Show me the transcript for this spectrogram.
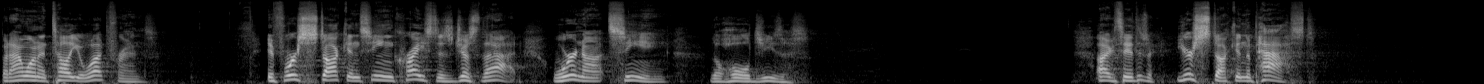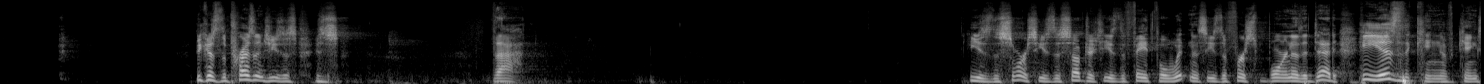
But I want to tell you what, friends, if we're stuck in seeing Christ as just that, we're not seeing the whole Jesus. I can say it this way you're stuck in the past. Because the present Jesus is that. He is the source. He is the subject. He is the faithful witness. He's the firstborn of the dead. He is the King of kings.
